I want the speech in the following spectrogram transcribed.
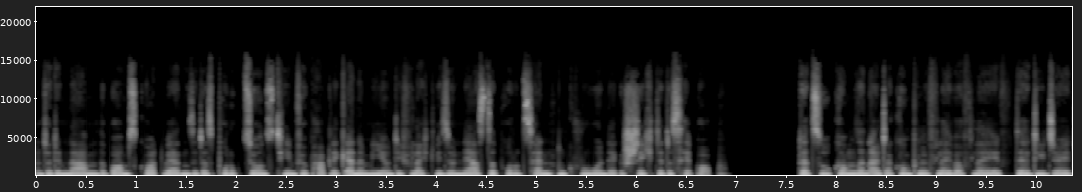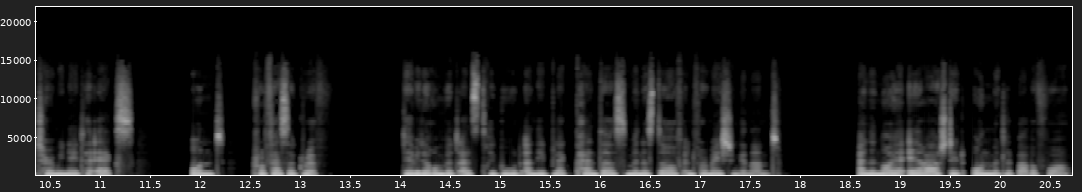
Unter dem Namen The Bomb Squad werden sie das Produktionsteam für Public Enemy und die vielleicht visionärste Produzentencrew in der Geschichte des Hip-Hop. Dazu kommen sein alter Kumpel Flavor Flav, der DJ Terminator X und Professor Griff, der wiederum wird als Tribut an die Black Panthers Minister of Information genannt. Eine neue Ära steht unmittelbar bevor.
